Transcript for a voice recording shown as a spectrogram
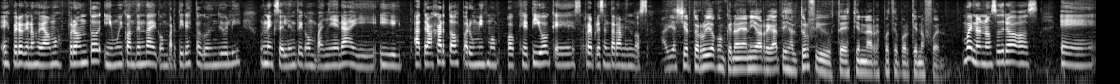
Espero que nos veamos pronto y muy contenta de compartir esto con Julie, una excelente compañera y, y, a trabajar todos para un mismo objetivo que es representar a Mendoza. Había cierto ruido con que no habían ido a regates al turf y ustedes tienen la respuesta de por qué no fueron. Bueno, nosotros eh,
